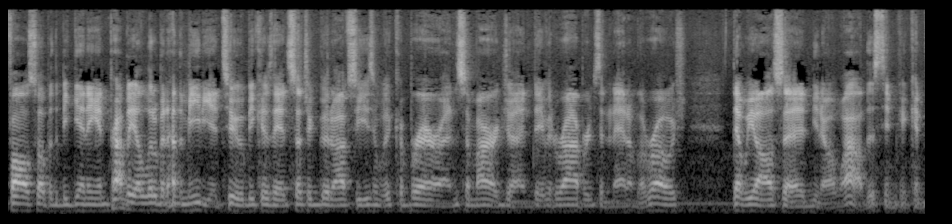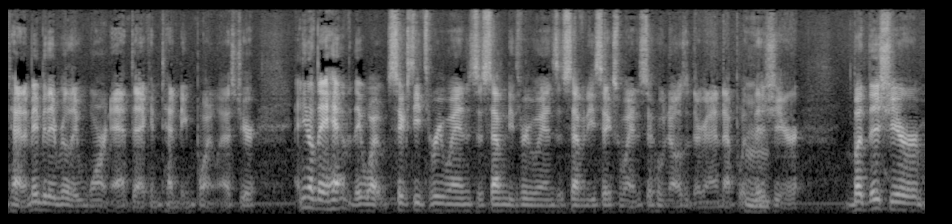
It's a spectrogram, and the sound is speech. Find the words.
false hope at the beginning, and probably a little bit on the media too, because they had such a good offseason with Cabrera and Samardzija and David Robertson and Adam LaRoche that we all said, you know, wow, this team can contend. And maybe they really weren't at that contending point last year. And you know, they have they what sixty three wins to seventy three wins to seventy six wins, so who knows what they're gonna end up with this mm-hmm. year. But this year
